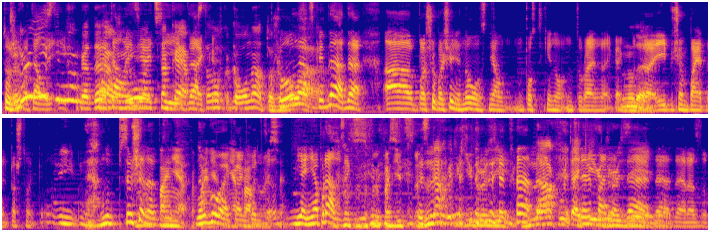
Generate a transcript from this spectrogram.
тоже Ну, хватало... есть немного, да. хватало у него идиотии, такая да, постановка колуна тоже Клоунадская, была. да, да. А прошу прощения, но он снял ну, просто кино натуральное, как Ну бы, да. да. И причем понятно, по что. И, ну, совершенно Ну, понятно, другое, понятно, не как бы. Я не оправдываюсь. Свою позицию. Нахуй таких друзей. Нахуй таких друзей. Да, да, да, разум.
